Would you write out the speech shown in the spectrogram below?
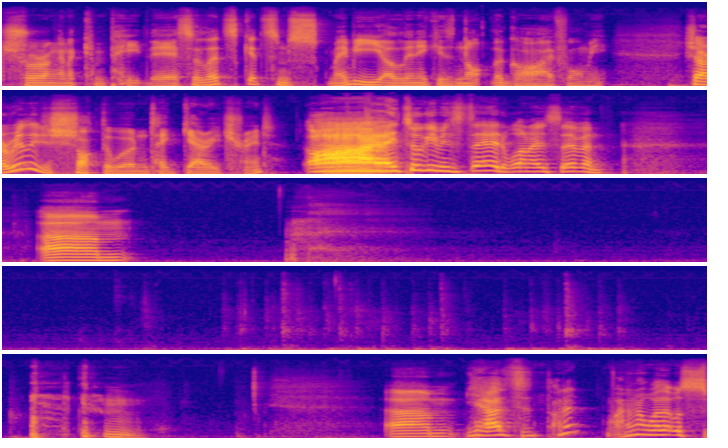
sure I'm going to compete there. So let's get some... Maybe Olynyk is not the guy for me. Should I really just shock the world and take Gary Trent? Oh, they took him instead. 107. Um, um, yeah, I don't, I don't know why that was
